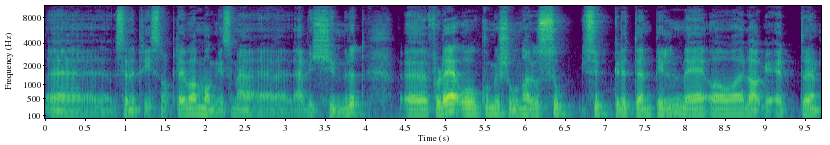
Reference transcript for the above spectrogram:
eh, sender prisen opp. Det var mange som er, er bekymret eh, for det, og kommisjonen har jo sukret den pillen med å lage et eh,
